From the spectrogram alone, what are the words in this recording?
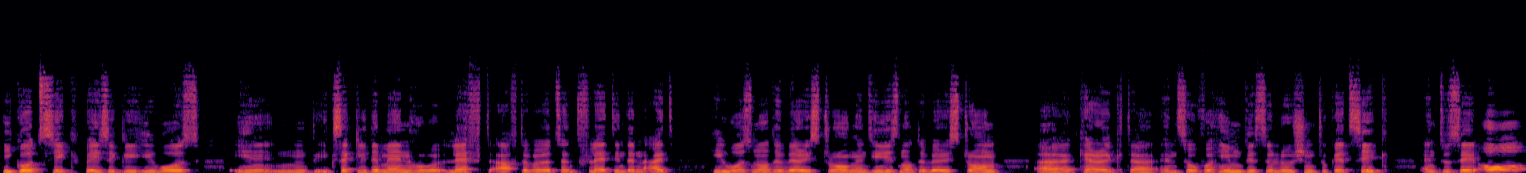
he got sick. Basically, he was in exactly the man who left afterwards and fled in the night. He was not a very strong, and he is not a very strong uh, character. And so, for him, the solution to get sick and to say, "Oh,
